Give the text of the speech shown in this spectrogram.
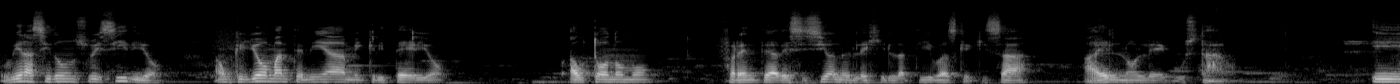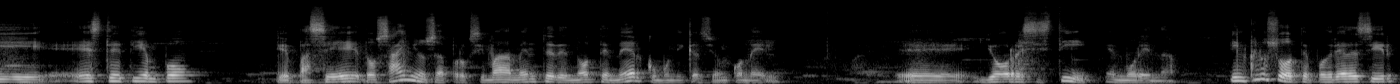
Hubiera sido un suicidio, aunque yo mantenía mi criterio autónomo frente a decisiones legislativas que quizá a él no le gustaron. Y este tiempo que pasé dos años aproximadamente de no tener comunicación con él, eh, yo resistí en Morena. Incluso te podría decir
